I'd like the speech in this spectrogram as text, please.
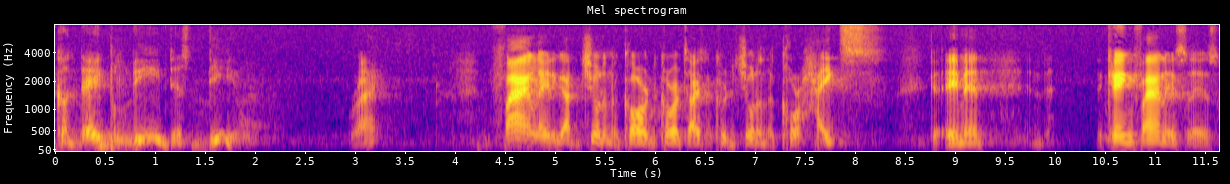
Because they believe this deal. Right? Finally, they got the children of Korah, the Kohathites, the children of Korahites. Okay, amen. And the king finally says,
